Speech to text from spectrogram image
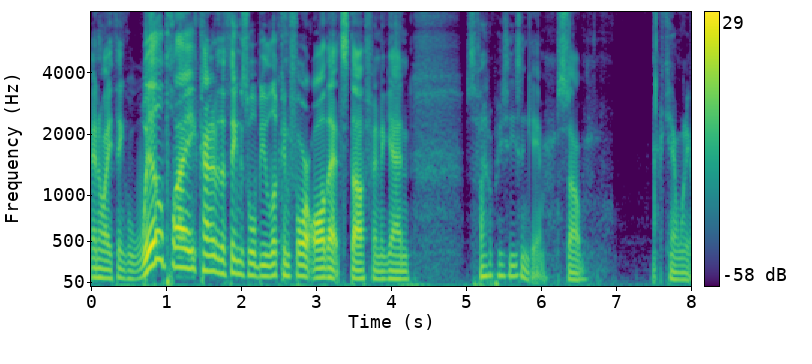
and who I think will play, kind of the things we'll be looking for, all that stuff. And again, it's the final preseason game. So I can't wait.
